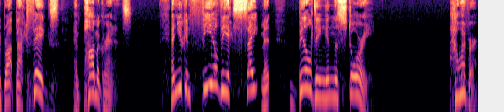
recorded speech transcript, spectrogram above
brought back figs and pomegranates. And you can feel the excitement building in the story. However,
